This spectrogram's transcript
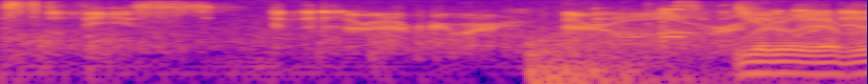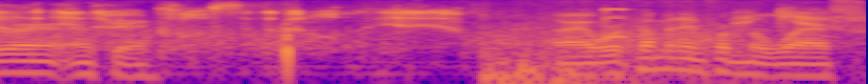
southeast, and they're everywhere. They're all over. Literally everywhere. And Okay. close in the middle. Yeah, yeah. All right, we're coming in from the west.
